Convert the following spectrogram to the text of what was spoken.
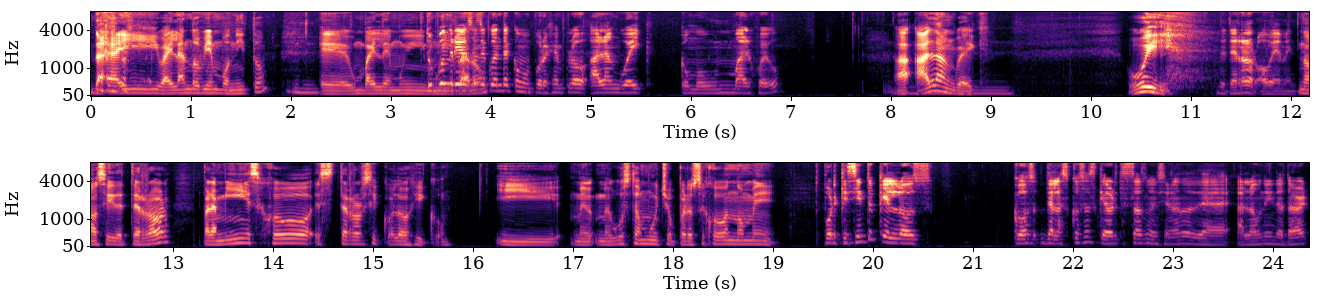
de ahí bailando bien bonito. Eh, un baile muy... ¿Tú muy pondrías raro. ese cuenta como, por ejemplo, Alan Wake como un mal juego? A Alan Wake. Mm, Uy. De terror, obviamente. No, sí, de terror. Para mí ese juego es terror psicológico. Y me, me gusta mucho, pero ese juego no me... Porque siento que los de las cosas que ahorita estás mencionando de Alone in the Dark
